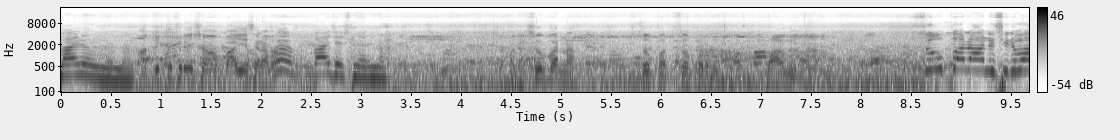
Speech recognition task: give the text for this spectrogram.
బాగానే ఉందన్న కీర్తి సురేష్ బాగా చేశారా ఆ, బాగా చేసినారన్న సూపర్ నా సూపర్ సూపర్ బాగుంది. సూపర్ అని సినిమా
